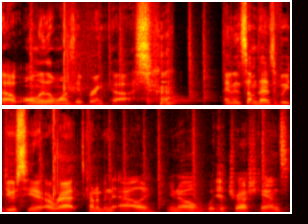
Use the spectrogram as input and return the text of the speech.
Oh, only the ones they bring to us. and then sometimes if we do see a rat, it's kind of in the alley, you know, with the trash cans.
